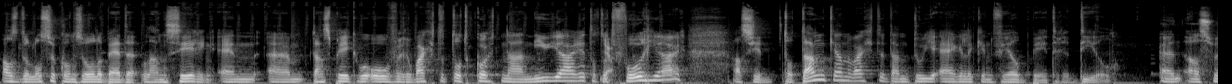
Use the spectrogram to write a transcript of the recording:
als de losse console bij de lancering. En um, dan spreken we over wachten tot kort na nieuwjaar, tot het ja. voorjaar. Als je tot dan kan wachten, dan doe je eigenlijk een veel betere deal. En als we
